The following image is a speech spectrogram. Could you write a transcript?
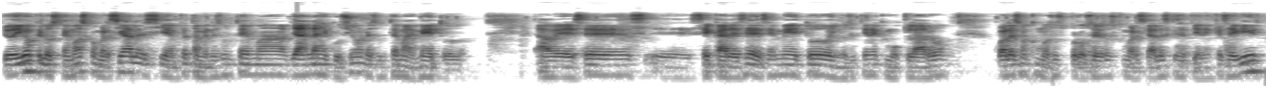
Yo digo que los temas comerciales siempre también es un tema, ya en la ejecución es un tema de método a veces eh, se carece de ese método y no se tiene como claro cuáles son como esos procesos comerciales que se tienen que seguir,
